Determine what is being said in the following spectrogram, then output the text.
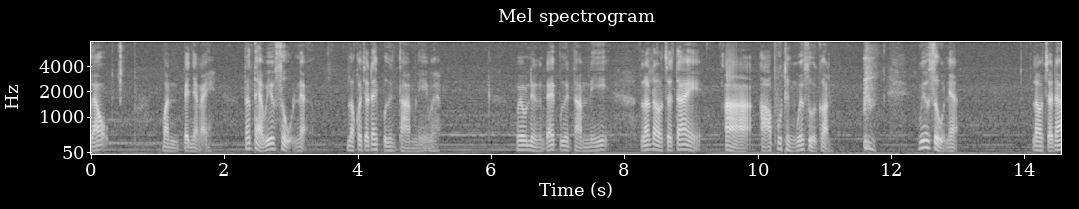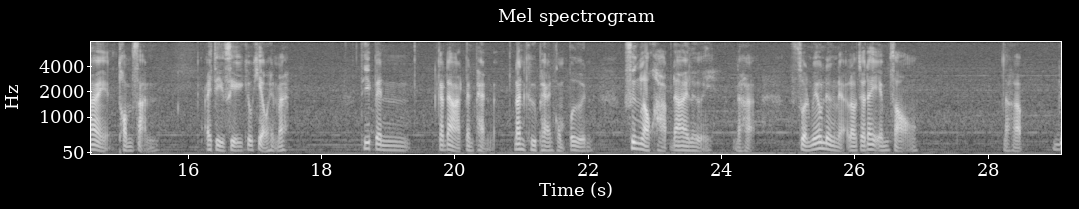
แล้วมันเป็นยังไง ตั้งแต่เวลศูนย์เนี่ยเราก็จะได้ปืนตามนี้ไหมเวลหนึ่งได้ปืนตามนี้ แล้วเราจะได้อ่าเอาพูดถึงเวลศูนย์ก่อน เวลศูนย์เนี่ย เราจะได้ทอมสันไอทีสีเขียวๆเห็นไหมที่เป็นกระดาษเป็นแผ่น นั่นคือแผนของปืน ซึ่งเราขาบได้เลยนะฮะส่วนเวลหนึ่งเนี่ย เราจะได้ M2 นะครับเว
